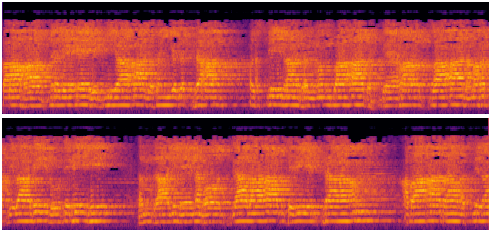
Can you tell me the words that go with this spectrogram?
साहाग्नये यज्ञियाय संयजभ्यः अस्मीना धर्मम् स्वा नमः दिवाभिरूतिभिः तन्द्रायिने नमोद्यावापृथिवीभ्याम् अपातामस्मिना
